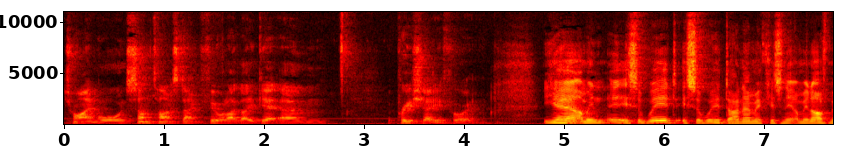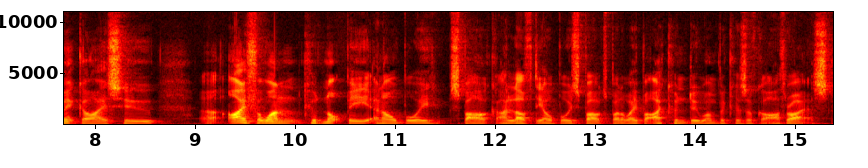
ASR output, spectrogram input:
try more and sometimes don't feel like they get um, appreciated for it. Yeah, I mean it's a weird it's a weird dynamic, isn't it? I mean I've met guys who uh, I for one could not be an old boy spark. I love the old boy sparks by the way, but I couldn't do one because I've got arthritis.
